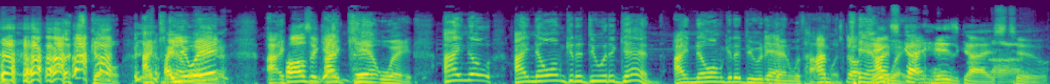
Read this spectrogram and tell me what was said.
Let's go. I can't Are you wait. in? I, Paul's I can't wait. I know. I know. I'm gonna do it again. I know I'm gonna do it Yeah, again with I'm Hovland. so- can't I'm Jake's wait. got his guys Uh, too.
